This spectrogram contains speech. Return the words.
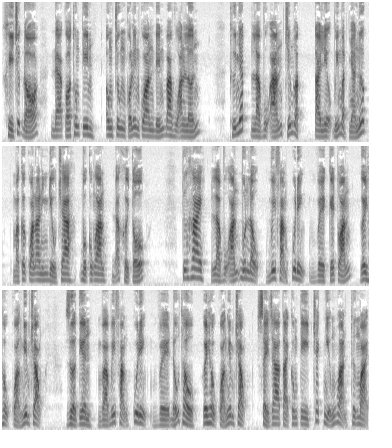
khi trước đó đã có thông tin ông Trung có liên quan đến 3 vụ án lớn. Thứ nhất là vụ án chiếm đoạt tài liệu bí mật nhà nước mà cơ quan an ninh điều tra Bộ Công an đã khởi tố. Thứ hai là vụ án buôn lậu vi phạm quy định về kế toán gây hậu quả nghiêm trọng, rửa tiền và vi phạm quy định về đấu thầu gây hậu quả nghiêm trọng xảy ra tại công ty trách nhiệm hữu hạn thương mại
